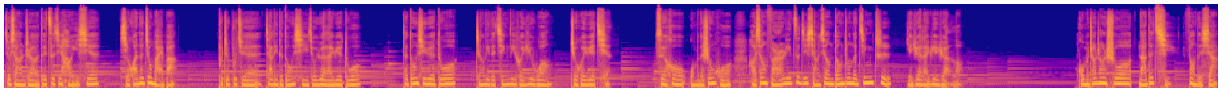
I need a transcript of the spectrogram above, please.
就想着对自己好一些，喜欢的就买吧。不知不觉，家里的东西就越来越多，但东西越多，整理的精力和欲望就会越浅。最后，我们的生活好像反而离自己想象当中的精致也越来越远了。我们常常说拿得起放得下，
